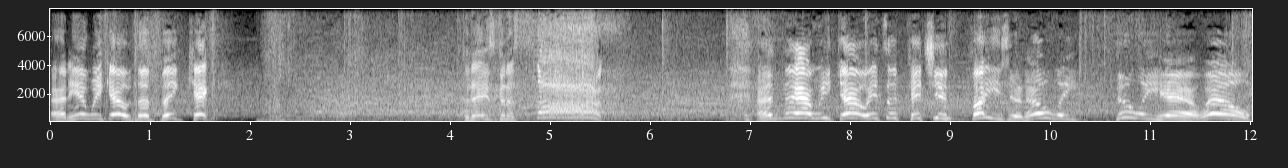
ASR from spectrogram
And here we go, the big kick. Today's gonna suck! And there we go. It's a pitch invasion. Holy dilly here. Well,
